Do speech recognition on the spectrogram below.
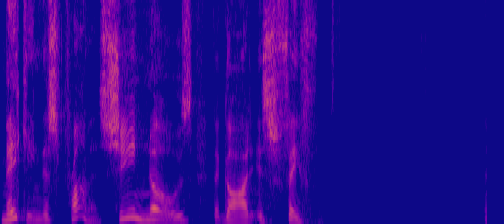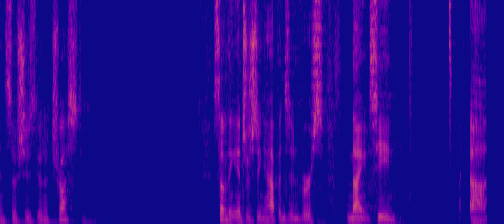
making this promise. She knows that God is faithful. And so she's going to trust him. Something interesting happens in verse 19. Uh,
